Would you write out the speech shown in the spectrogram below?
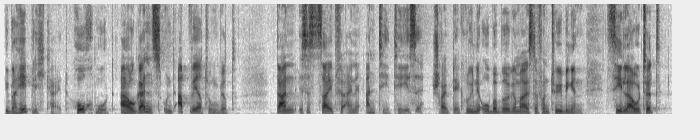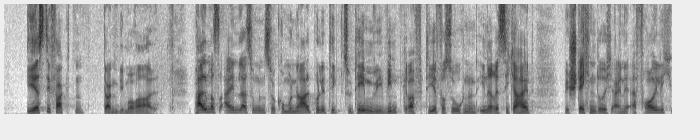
Überheblichkeit, Hochmut, Arroganz und Abwertung wird, dann ist es Zeit für eine Antithese, schreibt der grüne Oberbürgermeister von Tübingen. Sie lautet, erst die Fakten, dann die Moral. Palmers Einlassungen zur Kommunalpolitik zu Themen wie Windkraft, Tierversuchen und innere Sicherheit bestechen durch eine erfreulich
